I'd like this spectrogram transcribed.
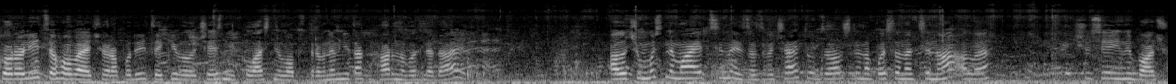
королі цього вечора. Подивіться, які величезні класні лобстери. Вони мені так гарно виглядають. Але чомусь немає ціни. Зазвичай тут завжди написана ціна, але щось я її не бачу.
